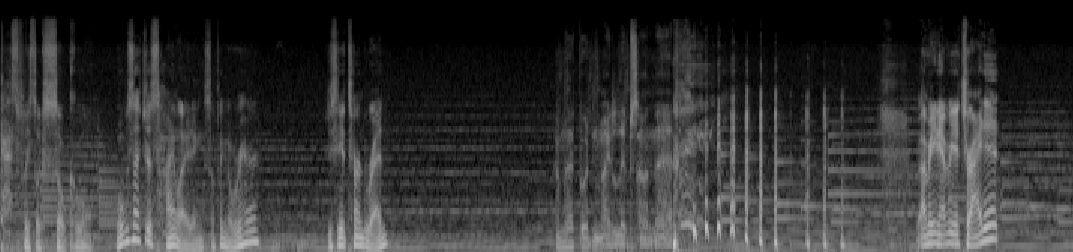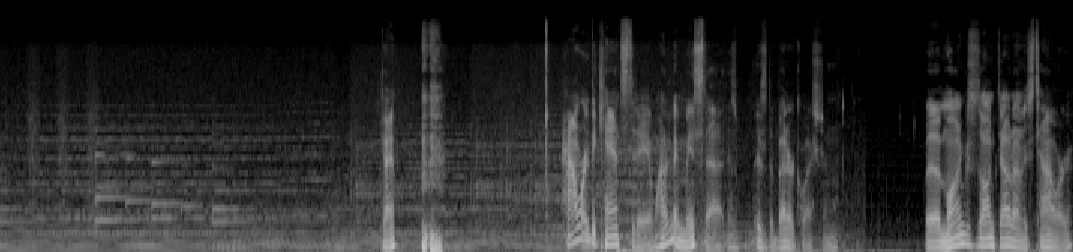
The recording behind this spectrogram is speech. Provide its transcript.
God, this place looks so cool. What was that just highlighting? Something over here? Did you see it turned red? I'm not putting my lips on that. I mean, have you tried it? Okay. How are the cats today? Why did I miss that? Is, is the better question. Uh, Mong's zonked out on his tower.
